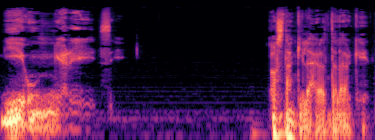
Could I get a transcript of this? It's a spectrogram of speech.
Giungrézi. Aztán kilehelte lelkét.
